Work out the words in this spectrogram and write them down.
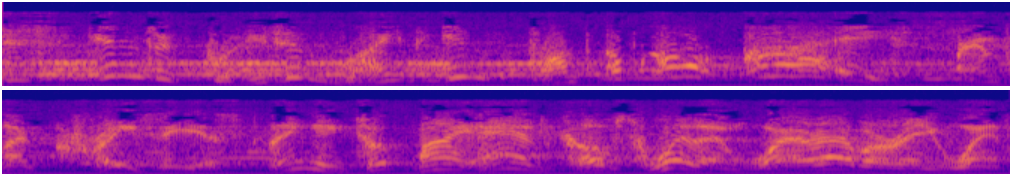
disintegrated right in front of our eyes. And the craziest thing, he took my handcuffs with him wherever he went.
